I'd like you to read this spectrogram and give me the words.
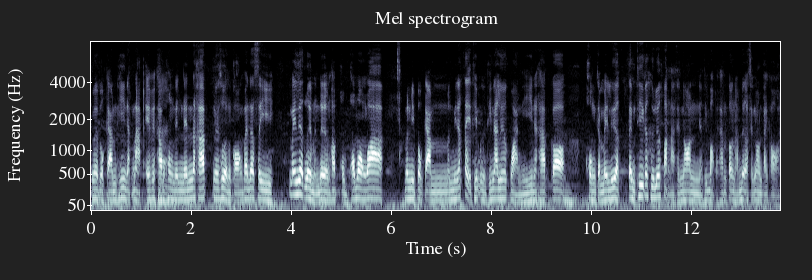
ด้วยโปรแกรมที่หนักๆเอฟเอคัพใช่คงเน้นๆนะครับในส่วนของแฟนตาซีไม่เลือกเลยเหมือนเดิมครับ ผมเพราะมองว่ามันมีโปรแกรมมันมีนักเตะทีมอื่นที่น่าเลือกกว่านี้นะครับก็คงจะไม่เลือกเต็มที่ก็คือเลือกฝั่งอาร์เซนอลอย่างที่บอกไปทำต้นครับเลือกอาร์เซนอลไปก่อน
